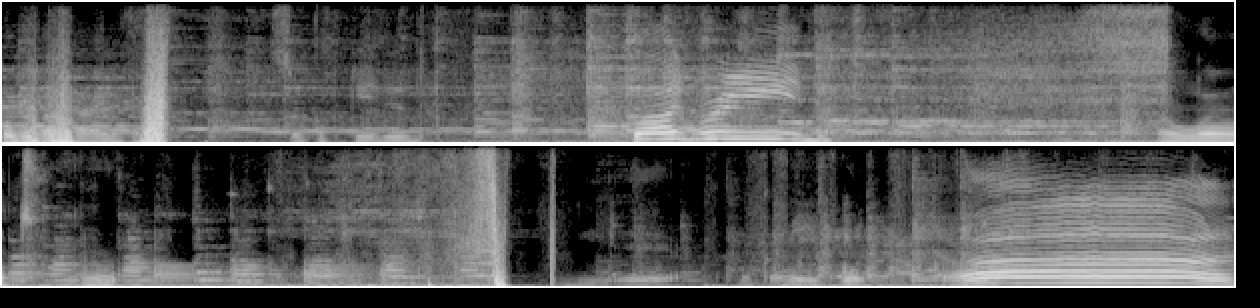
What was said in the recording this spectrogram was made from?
Oh my god, guys. So complicated. Bye, green. Hello. Yeah. Look at me. Ah!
